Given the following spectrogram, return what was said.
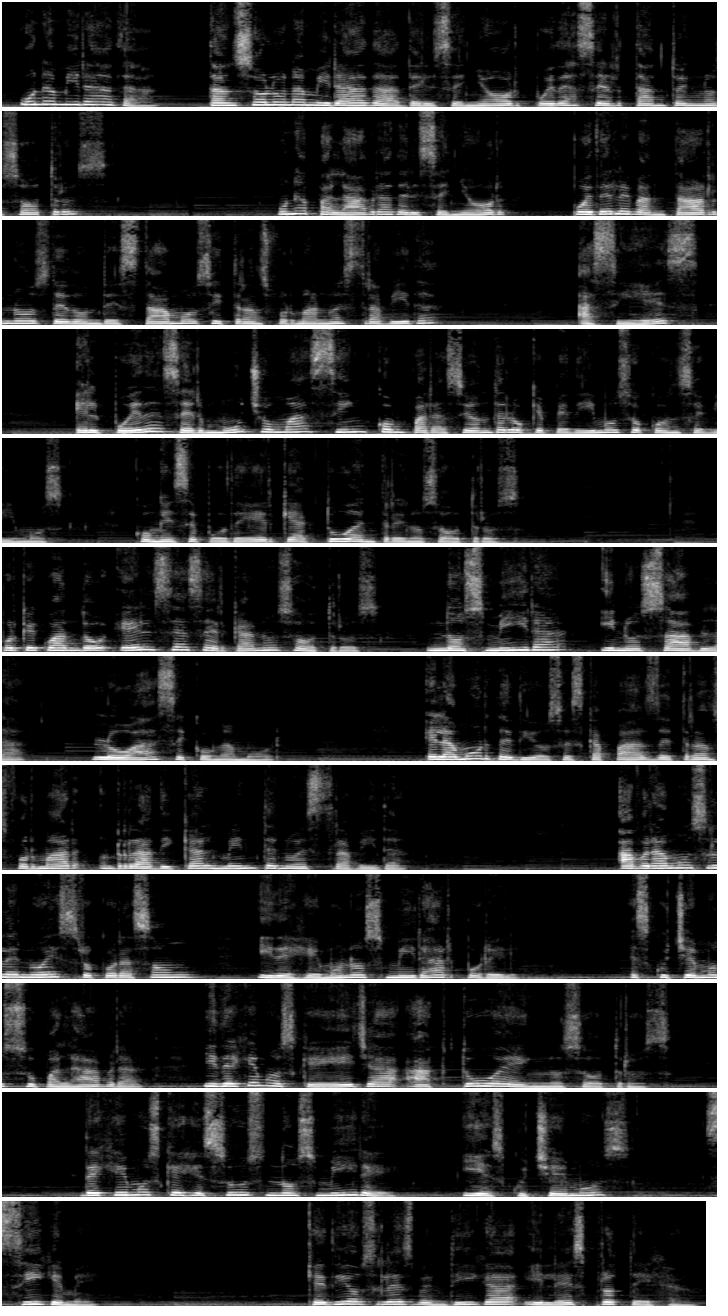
Una mirada, tan solo una mirada del Señor puede hacer tanto en nosotros. Una palabra del Señor puede levantarnos de donde estamos y transformar nuestra vida? Así es, Él puede hacer mucho más sin comparación de lo que pedimos o concebimos, con ese poder que actúa entre nosotros. Porque cuando Él se acerca a nosotros, nos mira y nos habla, lo hace con amor. El amor de Dios es capaz de transformar radicalmente nuestra vida. Abrámosle nuestro corazón y dejémonos mirar por Él. Escuchemos su palabra y dejemos que ella actúe en nosotros. Dejemos que Jesús nos mire y escuchemos, sígueme. Que Dios les bendiga y les proteja.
